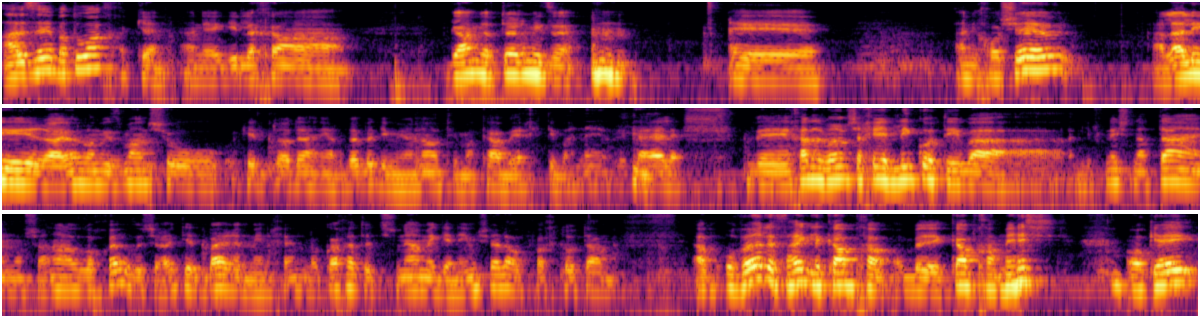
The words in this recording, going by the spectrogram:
על זה בטוח? כן, אני אגיד לך גם יותר מזה. אה, אני חושב, עלה לי רעיון לא מזמן שהוא, כאילו, אתה יודע, אני הרבה בדמיונות עם מכבי, איך היא תיבנה וכאלה. ואחד הדברים שהכי הדליק אותי ב... לפני שנתיים או שנה, לא זוכר, זה שראיתי את ביירן מינכן, לוקחת את שני המגנים שלה, הופכת אותם, עוברת לשחק לקו ח... בקו חמש, אוקיי?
